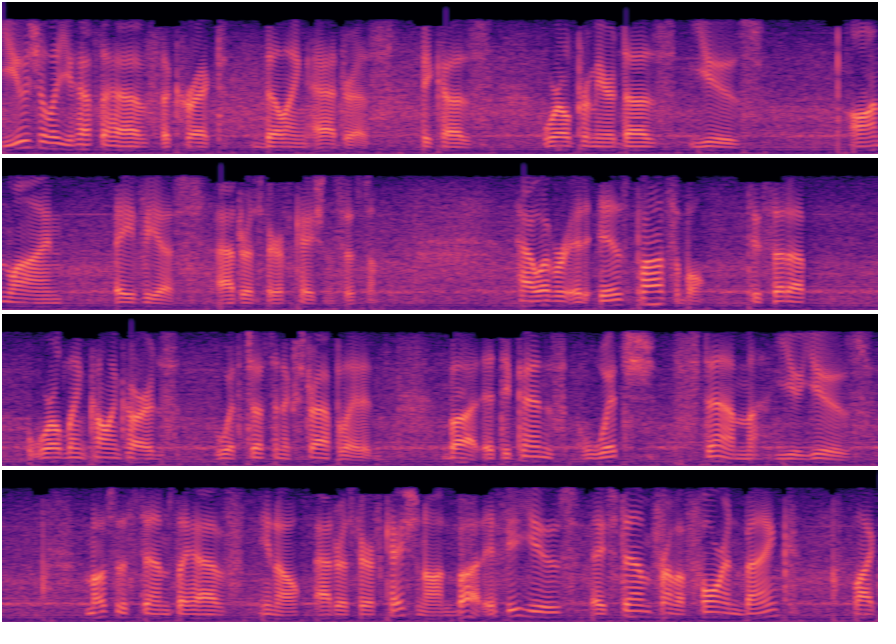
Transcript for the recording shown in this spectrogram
usually you have to have the correct billing address because World Premier does use online AVS, address verification system. However, it is possible to set up WorldLink calling cards with just an extrapolated, but it depends which stem you use. Most of the stems they have, you know, address verification on, but if you use a stem from a foreign bank, like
